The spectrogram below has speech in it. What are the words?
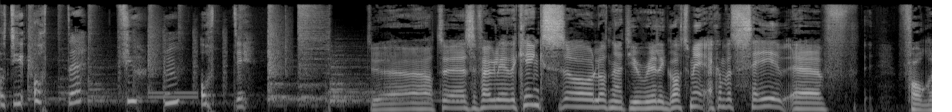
88, 14, 80 Du hørte selvfølgelig The Kinks og låten het You Really Got Me. Jeg kan bare si f- for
